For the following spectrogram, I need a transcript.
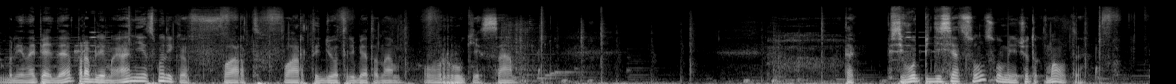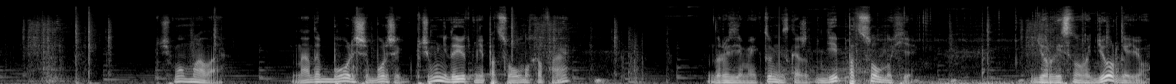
Блин, опять, да, проблемы? А нет, смотри-ка, фарт, фарт идет, ребята, нам в руки сам Так, всего 50 солнца у меня, что так мало-то? Почему мало? Надо больше, больше Почему не дают мне подсолнухов, а? Друзья мои, кто мне скажет, где подсолнухи? Дергай снова, дергаю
